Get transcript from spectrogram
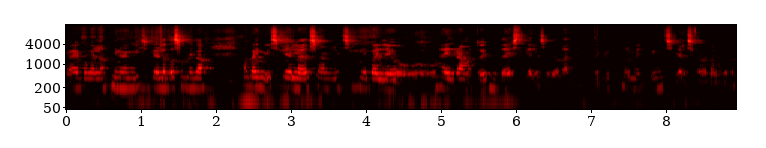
praegu veel noh, minu inglise keele tasemega. aga inglise keeles on lihtsalt nii palju häid raamatuid, mida eesti keeles ei ole, tegelikult mulle meeldib inglise keeles ka väga lugeda.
